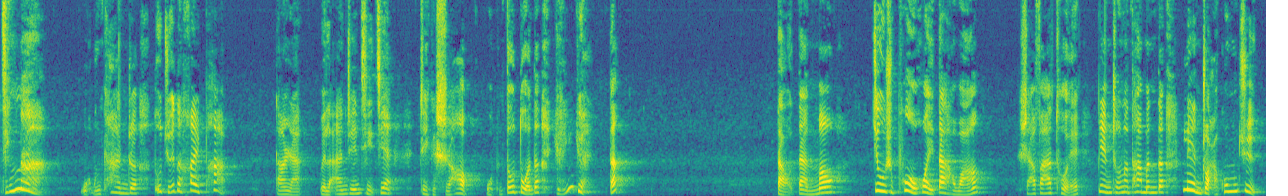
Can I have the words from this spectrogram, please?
睛呢。我们看着都觉得害怕。当然，为了安全起见，这个时候我们都躲得远远的。捣蛋猫就是破坏大王，沙发腿。变成了他们的练爪工具。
